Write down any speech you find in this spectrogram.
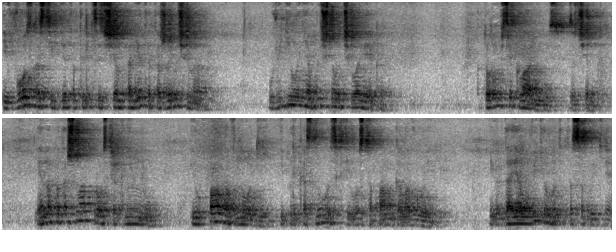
И в возрасте где-то 30 с чем-то лет эта женщина увидела необычного человека, которому все кланялись зачем-то. И она подошла просто к нему и упала в ноги и прикоснулась к его стопам головой. И когда я увидел вот это событие,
